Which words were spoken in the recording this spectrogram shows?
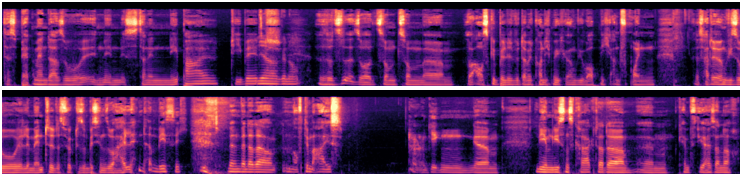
dass Batman da so in, in ist es dann in Nepal, Tibet? Ja, genau. So, so, so zum, zum ähm, so ausgebildet wird, damit konnte ich mich irgendwie überhaupt nicht anfreunden. Das hatte irgendwie so Elemente, das wirkte so ein bisschen so Highlander-mäßig, wenn, wenn er da auf dem Eis gegen ähm, Liam Neesons Charakter da ähm, kämpft, wie heißt er noch?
